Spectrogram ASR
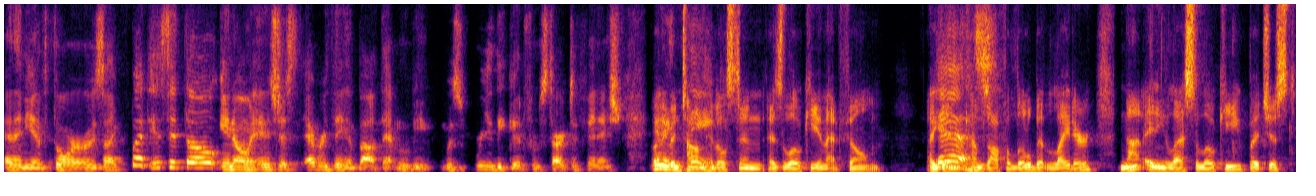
And then you have Thor, who's like, "What is it though?" You know, and it's just everything about that movie was really good from start to finish. Well, even I Tom think, Hiddleston as Loki in that film again yes. comes off a little bit lighter, not any less Loki, but just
